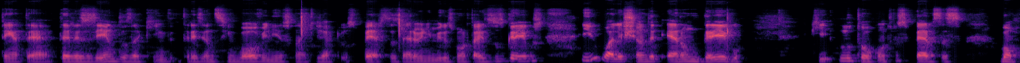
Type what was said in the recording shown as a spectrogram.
tem até 300 aqui, 300 se envolve nisso, né, já que os persas eram inimigos mortais dos gregos, e o Alexandre era um grego que lutou contra os persas. Bom,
